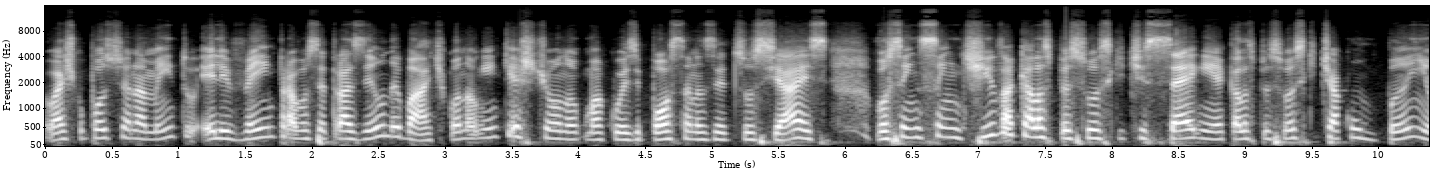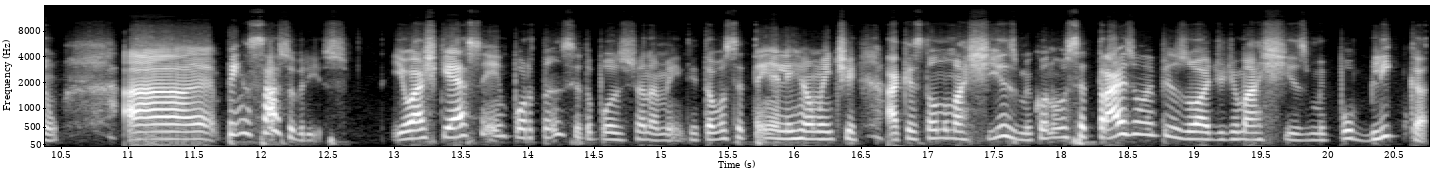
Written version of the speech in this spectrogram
Eu acho que o posicionamento ele vem para você trazer um debate. Quando alguém questiona alguma coisa e posta nas redes sociais, você incentiva aquelas pessoas que te seguem, aquelas pessoas que te acompanham a pensar sobre isso. E eu acho que essa é a importância do posicionamento. Então você tem ali realmente a questão do machismo, e quando você traz um episódio de machismo e publica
